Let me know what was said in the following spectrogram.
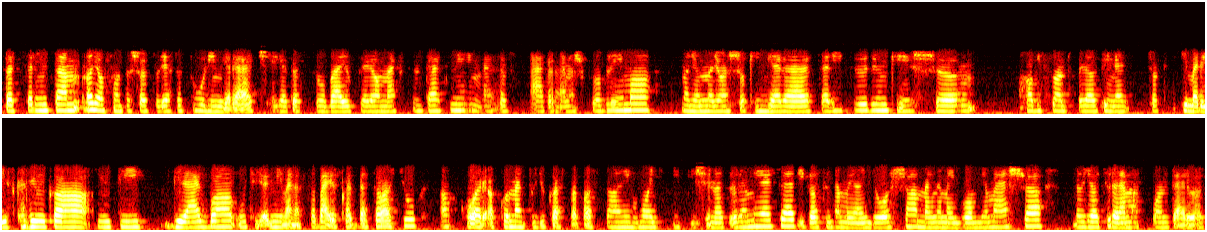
Tehát szerintem nagyon fontos az, hogy ezt a túlingereltséget ezt próbáljuk például megszüntetni, mert ez általános probléma. Nagyon-nagyon sok ingerrel terítődünk, és ha viszont például tényleg csak kimerészkedünk a kinti világba, úgyhogy nyilván a szabályokat betartjuk, akkor, akkor meg tudjuk azt tapasztalni, hogy itt is jön az örömérzet, igaz, hogy nem olyan gyorsan, meg nem egy gombnyomásra, de ugye a türelem az pont erről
